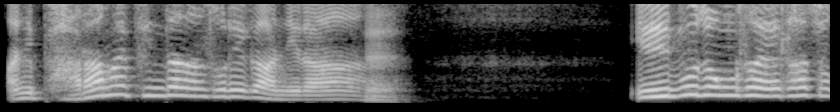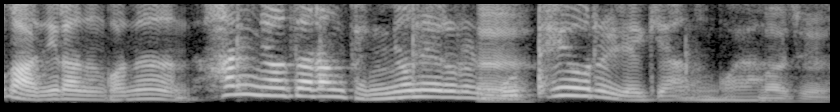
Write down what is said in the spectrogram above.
아니 바람을 핀다는 소리가 아니라 네. 일부 종사의 사주가 아니라는 거는 한 여자랑 백년 해로를 네. 못 해요를 얘기하는 거야. 맞아요.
